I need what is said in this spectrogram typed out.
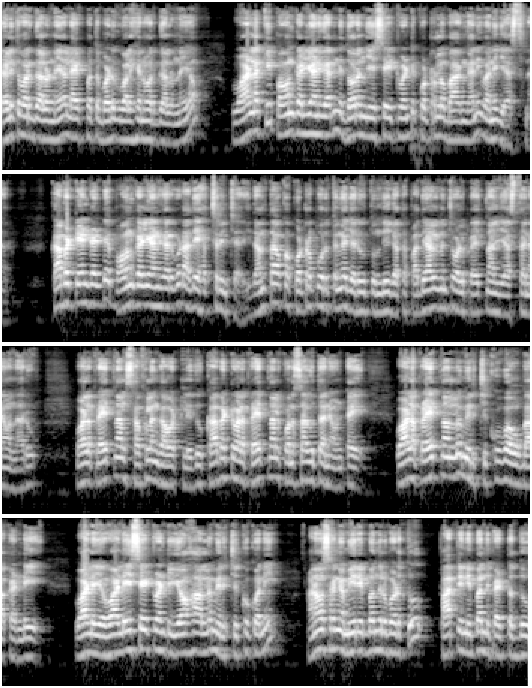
దళిత వర్గాలు ఉన్నాయో లేకపోతే బడుగు బలహీన వర్గాలు ఉన్నాయో వాళ్ళకి పవన్ కళ్యాణ్ గారిని దూరం చేసేటువంటి కుట్రలో భాగంగానే ఇవన్నీ చేస్తున్నారు. కాబట్టి ఏంటంటే పవన్ కళ్యాణ్ గారు కూడా అదే హెచ్చరించారు. ఇదంతా ఒక కుట్రపూరితంగా జరుగుతుంది. గత పదేళ్ళ నుంచి వాళ్ళు ప్రయత్నాలు చేస్తూనే ఉన్నారు. వాళ్ళ ప్రయత్నాలు సఫలం కావట్లేదు. కాబట్టి వాళ్ళ ప్రయత్నాలు కొనసాగుతూనే ఉంటాయి. వాళ్ళ ప్రయత్నంలో మీరు చిక్కుకోబాకండి. వాళ్ళు వాళ్ళు వేసేటువంటి వ్యూహాల్లో మీరు చిక్కుకొని అనవసరంగా మీరు ఇబ్బందులు పడుతూ పార్టీని ఇబ్బంది పెట్టొద్దు.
